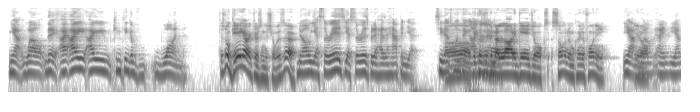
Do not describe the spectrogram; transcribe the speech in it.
Yeah, well, they I, I I can think of one. There's no gay characters in the show, is there? No, yes there is. Yes there is, but it hasn't happened yet. See, that's one thing Oh, I because there's been a lot of gay jokes. Some of them kind of funny. yeah, you know. well, I, yeah.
